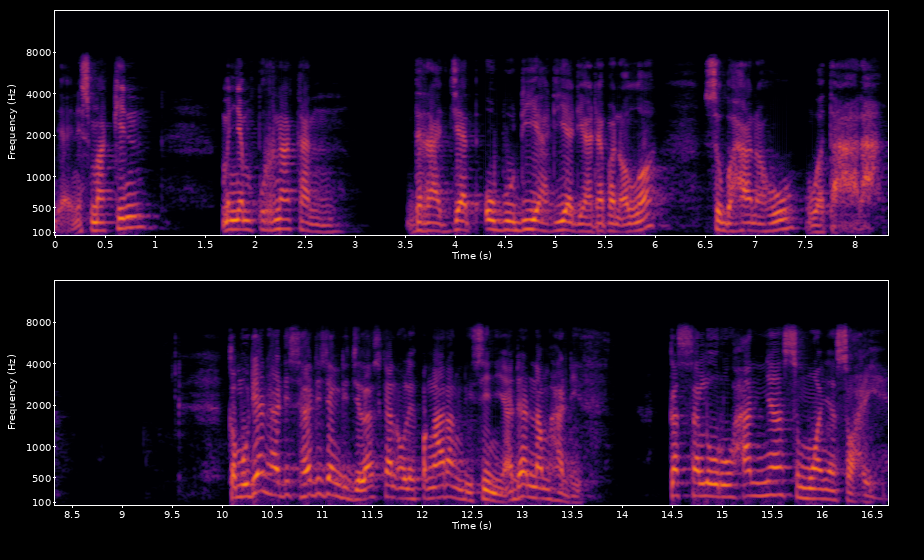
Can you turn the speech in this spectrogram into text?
Ya, ini semakin menyempurnakan derajat ubudiyah dia di hadapan Allah Subhanahu wa taala. Kemudian hadis-hadis yang dijelaskan oleh pengarang di sini ada enam hadis. Keseluruhannya semuanya sahih.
